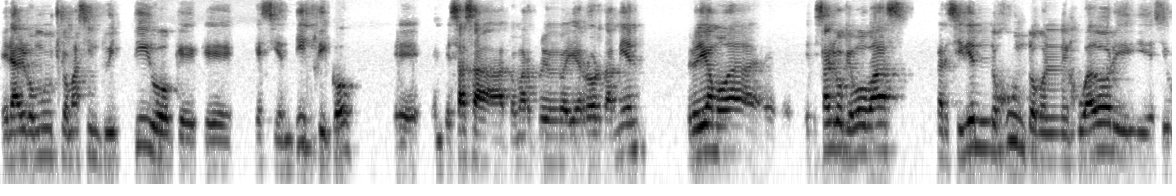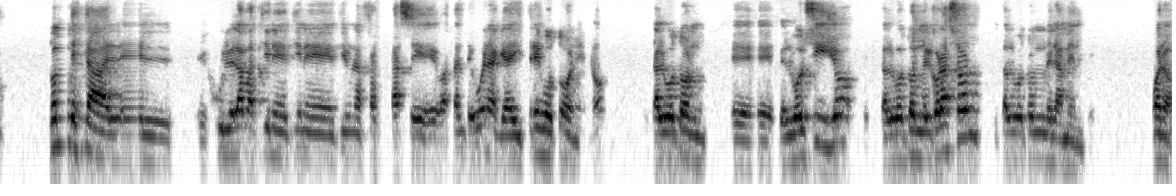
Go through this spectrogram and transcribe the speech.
era algo mucho más intuitivo que, que científico, eh, empezás a tomar prueba y error también, pero digamos, ah, es algo que vos vas percibiendo junto con el jugador y, decir, ¿dónde está el, Julio Lamas tiene, tiene, tiene una frase bastante buena que hay tres botones, ¿no? Está el botón eh, del bolsillo, está el botón del corazón, está el botón de la mente. Bueno,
